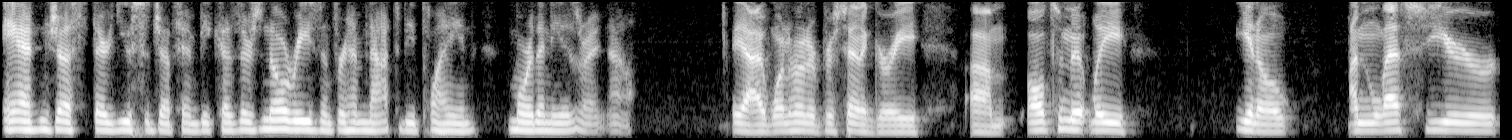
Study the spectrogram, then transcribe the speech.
and just their usage of him because there's no reason for him not to be playing more than he is right now. Yeah, I 100% agree. Um, ultimately, you know, unless you're,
